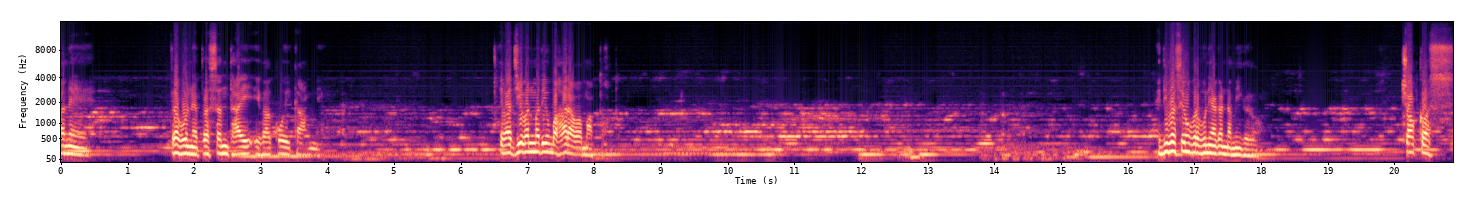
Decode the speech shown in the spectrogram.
અને પ્રભુને પ્રસન્ન થાય એવા કોઈ કામ નહીં. એવા જીવનમાંથી હું બહાર આવવા માંગતો હતો. એ દિવસે હું પ્રભુની આગળ નમી ગયો. ચોક્કસ.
